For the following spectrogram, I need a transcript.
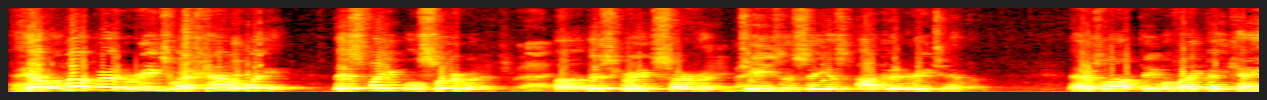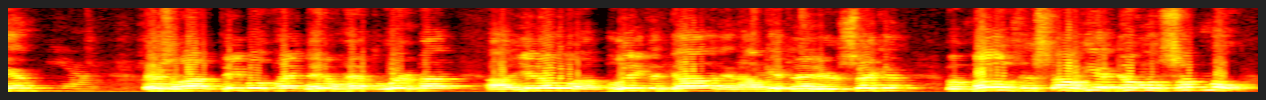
and help them up there to reach them. That's kind of the way this faithful servant, right. uh, this great servant, Amen. Jesus is. I couldn't reach heaven. There's a lot of people think they can. Yeah. There's a lot of people think they don't have to worry about, uh, you know, uh, in God, and I'll get to that here in a second. But Moses thought he had done a little something more.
